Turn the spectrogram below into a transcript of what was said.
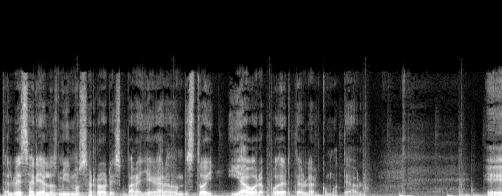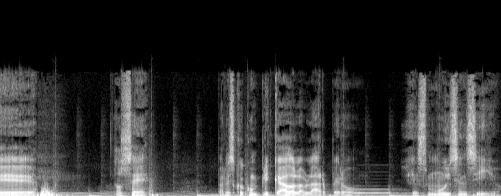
Tal vez haría los mismos errores para llegar a donde estoy y ahora poderte hablar como te hablo. Eh, no sé, Parezco complicado al hablar, pero es muy sencillo.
